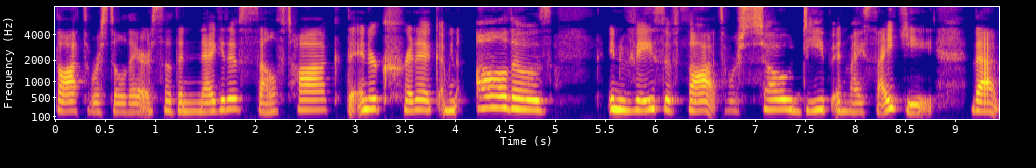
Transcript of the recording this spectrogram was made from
thoughts were still there. So the negative self talk, the inner critic, I mean, all those invasive thoughts were so deep in my psyche that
